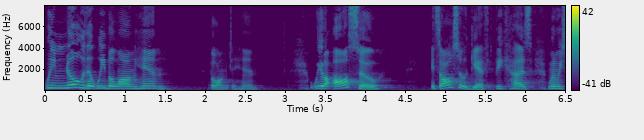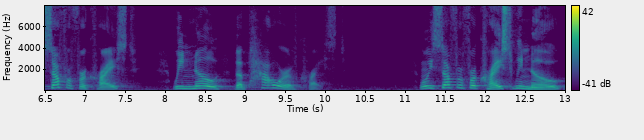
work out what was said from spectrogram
We know that we belong him, belong to him. We also it's also a gift because when we suffer for Christ, we know the power of Christ. When we suffer for Christ, we know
